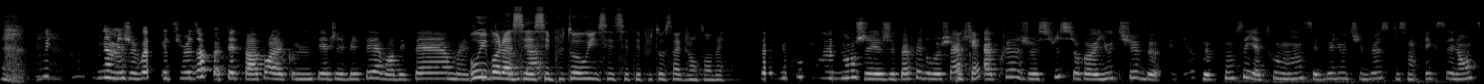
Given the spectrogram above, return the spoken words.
Non, mais je vois ce que tu veux dire, peut-être par rapport à la communauté LGBT, avoir des termes. Oui, voilà, c'est plutôt, oui, c'était plutôt ça que j'entendais. Bah, du coup, moi, non, j'ai pas fait de recherche. Ok. Après, je suis sur euh, YouTube. Et d'ailleurs, je conseille à tout le monde ces deux YouTubeuses qui sont excellentes.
